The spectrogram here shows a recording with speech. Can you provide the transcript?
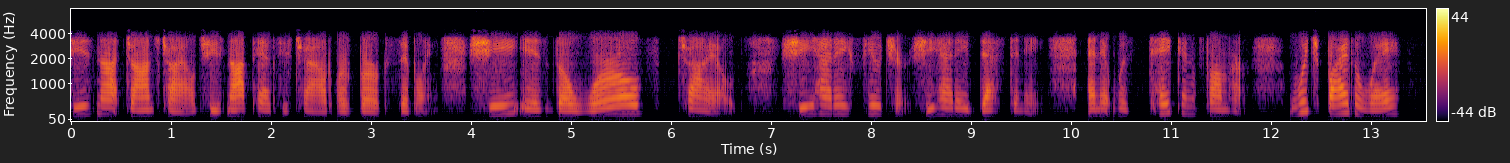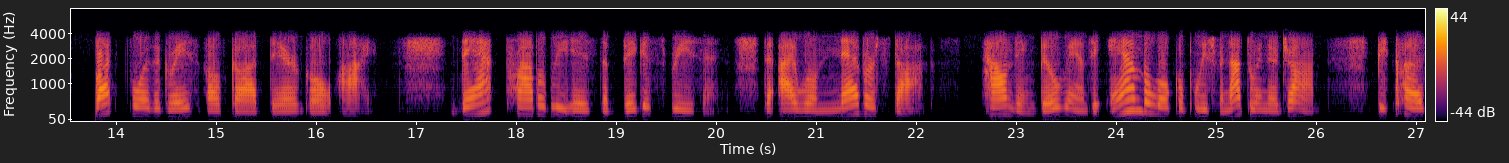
She's not John's child. She's not Patsy's child or Burke's sibling. She is the world's child. She had a future. She had a destiny. And it was taken from her, which, by the way, but for the grace of God, there go I. That probably is the biggest reason that I will never stop hounding Bill Ramsey and the local police for not doing their job because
